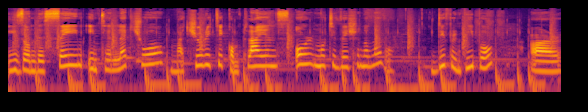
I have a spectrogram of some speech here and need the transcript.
is on the same intellectual maturity, compliance, or motivational level. Different people are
